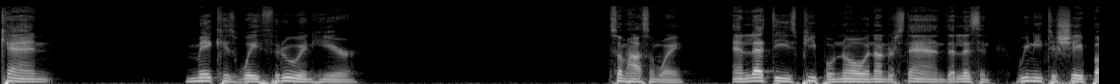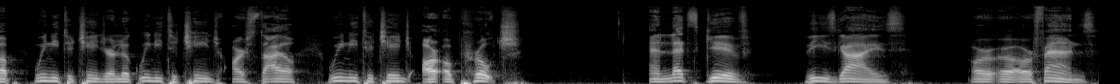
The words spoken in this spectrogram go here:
can make his way through in here somehow some way and let these people know and understand that listen we need to shape up we need to change our look we need to change our style we need to change our approach and let's give these guys or or, or fans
